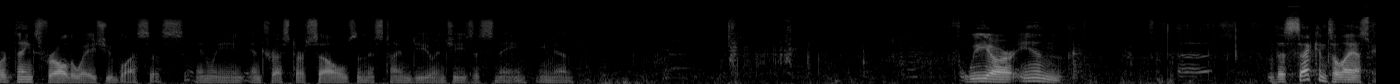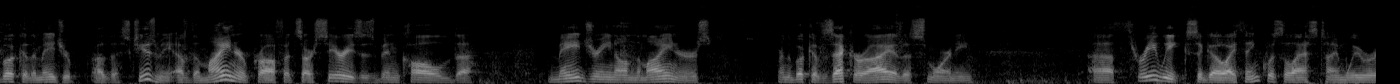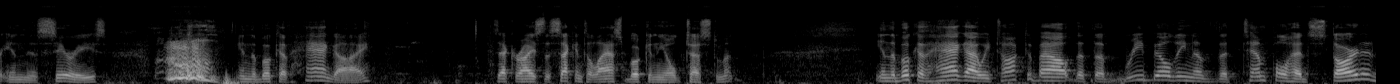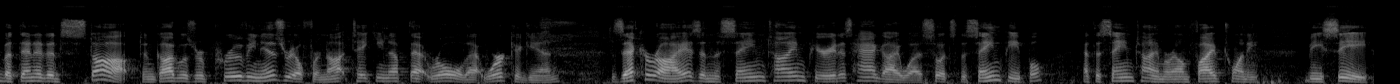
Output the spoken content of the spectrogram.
Lord, thanks for all the ways you bless us, and we entrust ourselves in this time to you in Jesus' name. Amen. We are in uh, the second to last book of the major, uh, the, excuse me, of the minor prophets. Our series has been called uh, "Majoring on the Minors." We're in the book of Zechariah this morning. Uh, three weeks ago, I think, was the last time we were in this series. in the book of Haggai. Zechariah is the second to last book in the Old Testament. In the book of Haggai, we talked about that the rebuilding of the temple had started, but then it had stopped, and God was reproving Israel for not taking up that role, that work again. Zechariah is in the same time period as Haggai was, so it's the same people at the same time, around 520 BC.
